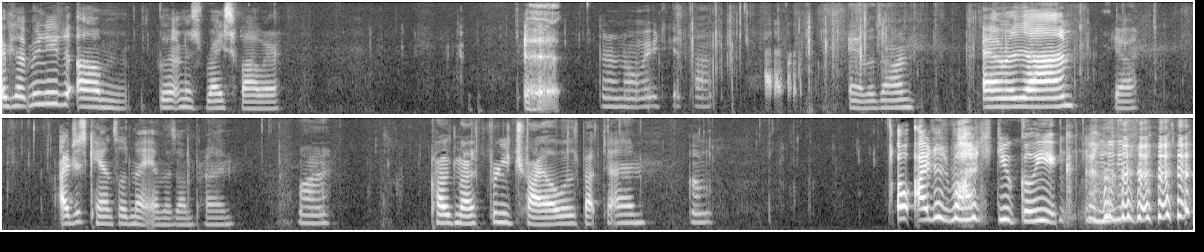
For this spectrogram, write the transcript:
Except we need um glutinous rice flour. I don't know where to get that. Amazon. Amazon. Yeah. I just canceled my Amazon Prime. Why? Cause my free trial was about to end. Um. I just watched you gleek.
